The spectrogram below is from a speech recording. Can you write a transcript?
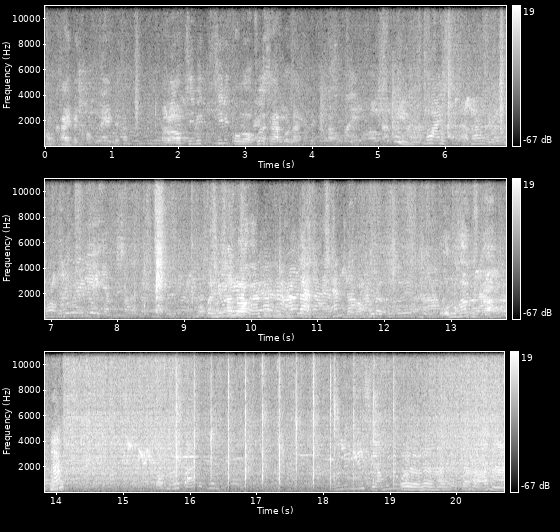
ของใครเป็นของตัวเองเลยครับตลอดชีวิตชีวิตของโลเพื่อชาติหมดเลยคนอยู่นี่เราอากา ศโอ้ลุงฮัทเป็นครันเออเนี่ยจะหาอาหาร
